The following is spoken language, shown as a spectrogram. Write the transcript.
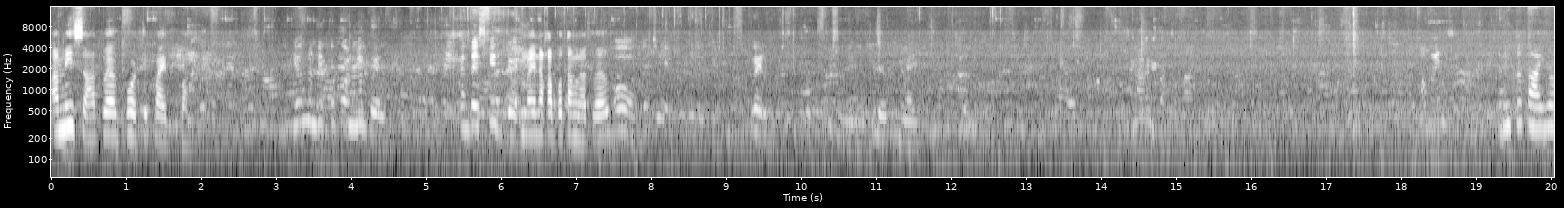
amisa 12.45 pa. Yun, nandito ko ang 12. Kanda skid May nakabutang na 12? Oh. 12. Tayo.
